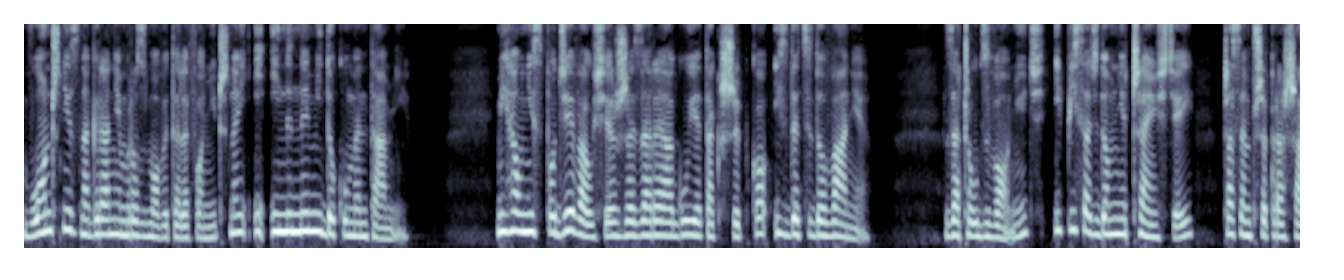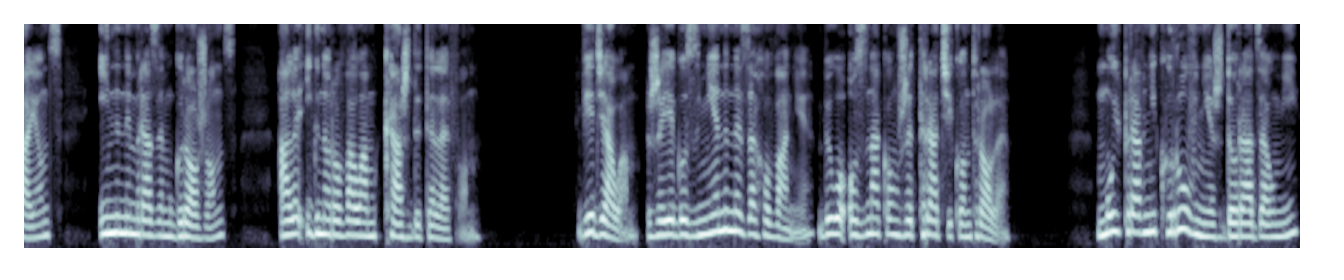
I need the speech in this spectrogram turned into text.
włącznie z nagraniem rozmowy telefonicznej i innymi dokumentami. Michał nie spodziewał się, że zareaguje tak szybko i zdecydowanie. Zaczął dzwonić i pisać do mnie częściej, czasem przepraszając, innym razem grożąc, ale ignorowałam każdy telefon. Wiedziałam, że jego zmienne zachowanie było oznaką, że traci kontrolę. Mój prawnik również doradzał mi,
